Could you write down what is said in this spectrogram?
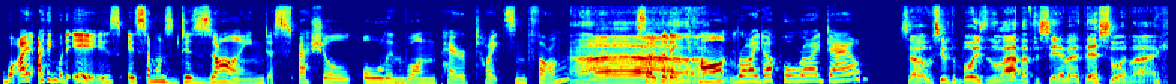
what I, I think what it is is someone's designed a special all-in-one pair of tights and thong. Ah. So that it can't ride up or ride down. So we'll see what the boys in the lab have to say about this one. Like.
